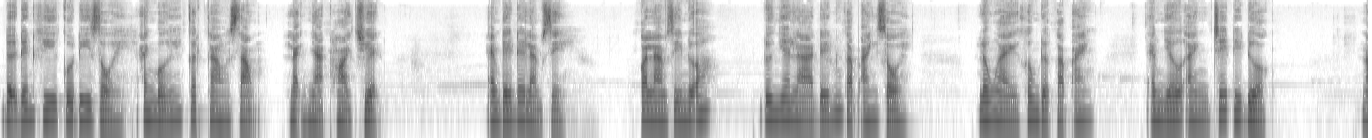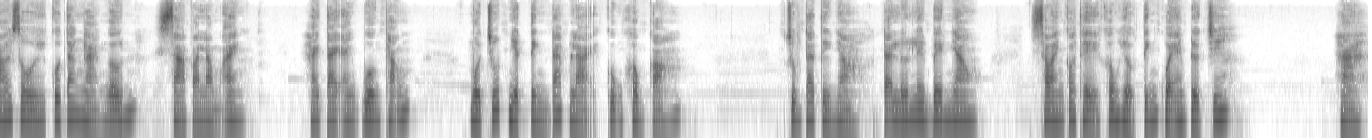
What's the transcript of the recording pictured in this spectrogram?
Đợi đến khi cô đi rồi, anh mới cất cao giọng, lạnh nhạt hỏi chuyện. Em đến đây làm gì? Còn làm gì nữa? Đương nhiên là đến gặp anh rồi. Lâu ngày không được gặp anh, em nhớ anh chết đi được. Nói rồi cô ta ngả ngớn, xả vào lòng anh. Hai tay anh buông thõng, một chút nhiệt tình đáp lại cũng không có. Chúng ta từ nhỏ đã lớn lên bên nhau, sao anh có thể không hiểu tính của em được chứ? Hà,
